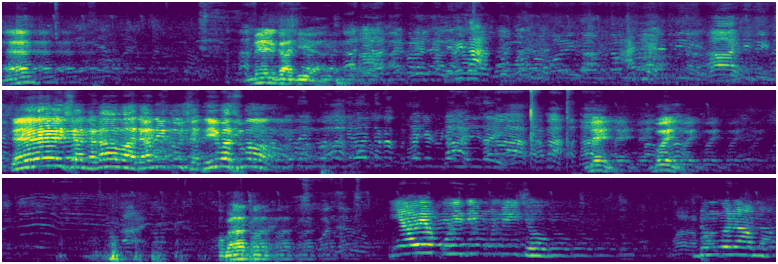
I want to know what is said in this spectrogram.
હે? મેલ ગાજિયા તે વાજાની તું સધી વસમાં. લે બોલ. ઓગળા તો અહીંયા હવે કોઈ દી હું નહીં જોઉં. ડુંગરામાં.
